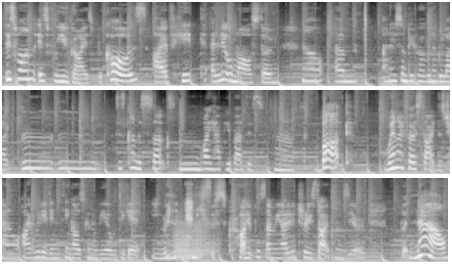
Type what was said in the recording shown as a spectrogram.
this one is for you guys because I've hit a little milestone. Now um, I know some people are going to be like, mm, mm, this kind of sucks, mm, why are you happy about this? Hmm. But when I first started this channel, I really didn't think I was going to be able to get even any subscribers. I mean, I literally started from zero. But now,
